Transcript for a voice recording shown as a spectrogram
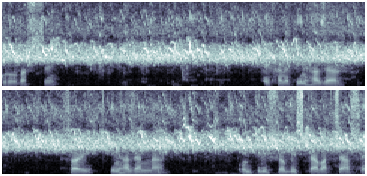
গ্রোথ আসছে। এখানে তিন হাজার, সরি, তিন হাজার না, উনত্রিশশো বিশটা বাচ্চা আছে।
